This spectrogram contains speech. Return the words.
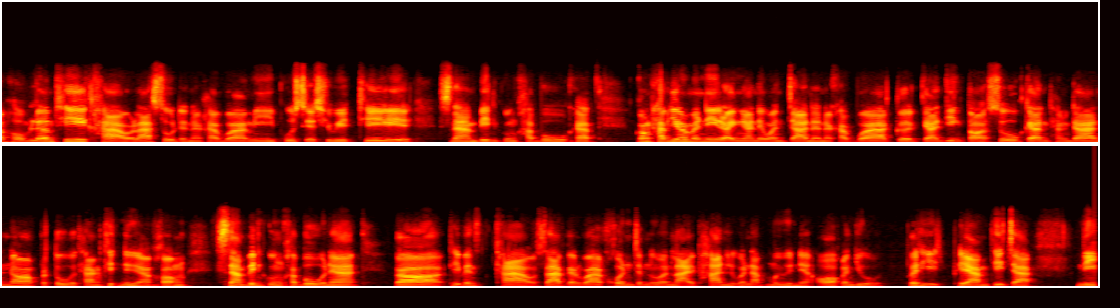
ครับผมเริ่มที่ข่าวล่าสุดนะครับ ว่ามีผู้เสียชีวิตที่สนามบินกรุงคาบูครับกองทัพเยอรมนีรายงานในวันจันทร์นะครับ ว่าเกิดการยิงต่อสู้กันทางด้านนอกประตูทางทิศเหนือของสนามบินกรุงคาบูนะก็ที่เป็นข่าวทราบกันว่าคนจำนวนหลายพันหรือว่านับหมื่นเนี่ยออกกันอยู่ เพื่อที่พยายามที่จะ หนี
